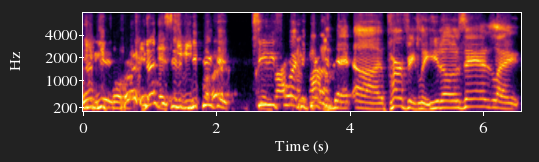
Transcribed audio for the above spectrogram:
It's CB4. depicted CB4 depicted that uh perfectly. You know what I'm saying? Like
